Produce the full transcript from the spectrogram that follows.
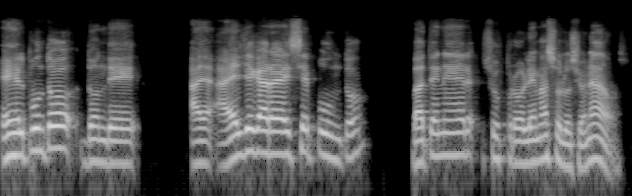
Es el punto donde a, él llegar a ese punto va a tener sus problemas solucionados.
